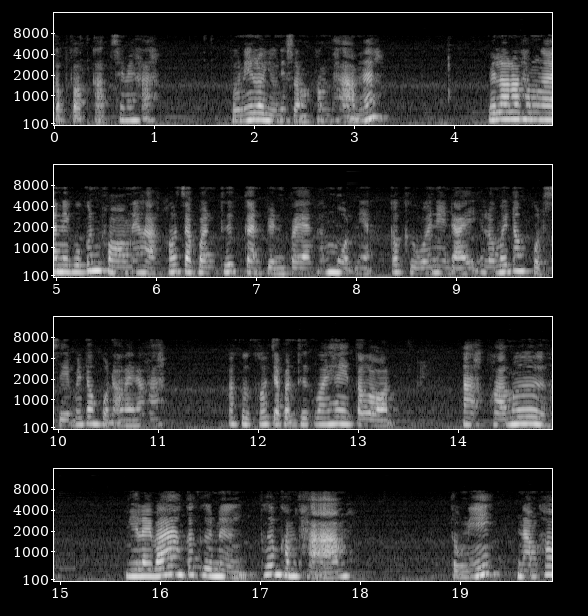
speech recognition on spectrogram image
กับตอบกลับใช่ไหมคะ ตรงนี้เราอยู่ในส่วนของคำถามนะ เวลาเราทำงานใน Google Form เนี่ยค่ะเขาจะบันทึกการเปลี่ยนแปลงทั้งหมดเนี่ยก็คือไว้ในไดร์เราไม่ต้องกดเซฟไม่ต้องกดอะไรนะคะ ก็คือเขาจะบันทึกไว้ให้ตลอดอะขวามือ มีอะไรบ้างก็คือ 1 เพิ่มคำถาม ตรงนี้นำเข้า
